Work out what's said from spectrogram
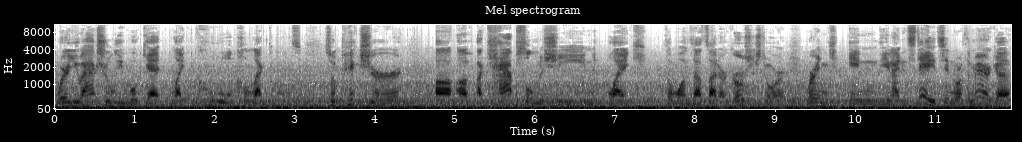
where you actually will get like cool collectibles. So picture uh, a, a capsule machine like the ones outside our grocery store, where in, in the United States, in North America,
